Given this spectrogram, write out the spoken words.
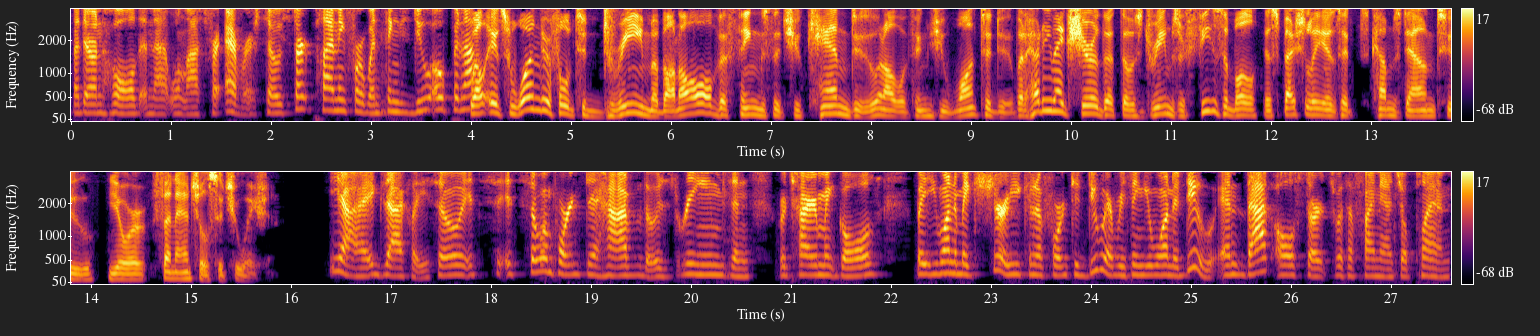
but they're on hold and that won't last forever. So start planning for when things do open up. Well, it's wonderful to dream about all the things that you can do and all the things you want to do. But how do you make sure that those dreams are feasible, especially as it comes down to your financial situation? Yeah, exactly. So it's it's so important to have those dreams and retirement goals, but you want to make sure you can afford to do everything you want to do. And that all starts with a financial plan.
